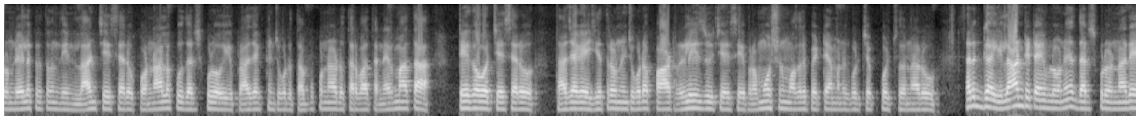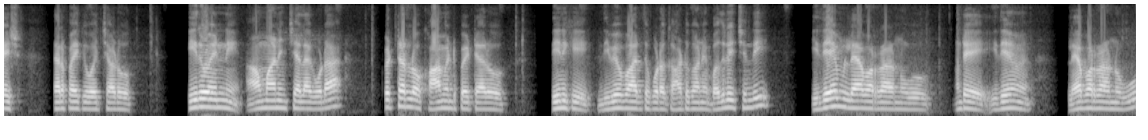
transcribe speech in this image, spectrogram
రెండేళ్ళ క్రితం దీన్ని లాంచ్ చేశారు. కొన్నాళ్ళకు దర్శకుడు ఈ ప్రాజెక్ట్ నుంచి కూడా తప్పుకున్నాడు. తర్వాత నిర్మాత టేక్ ఓవర్ చేశారు. తాజాగా ఈ చిత్రం నుంచి కూడా పాట రిలీజ్ చేసే ప్రమోషన్ మొదలు పెట్టామని కూడా చెప్పుకొచ్చుతున్నారు. సరిగ్గా ఇలాంటి టైంలోనే దర్శకుడు నరేష్ తెరపైకి వచ్చాడు. హీరోయిన్ని అవమానించేలా కూడా ట్విట్టర్లో కామెంట్ పెట్టారు. దీనికి దివ్యభారతి కూడా ఘాటుగానే బదులిచ్చింది. ఇదేం లేబర్రా నువ్వు? అంటే ఇదేం లేబర్రా నువ్వు?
